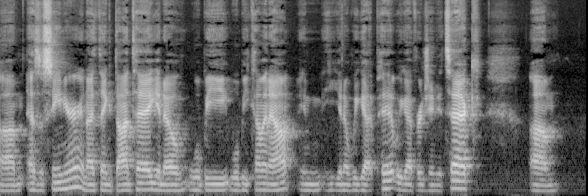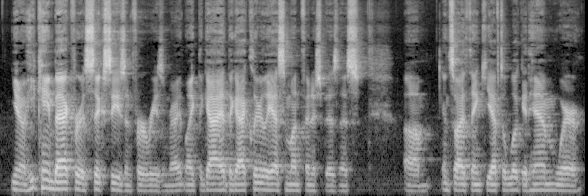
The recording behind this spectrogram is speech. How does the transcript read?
um, as a senior, and I think Dante, you know, will be will be coming out. And you know, we got Pitt, we got Virginia Tech. Um, you know, he came back for his sixth season for a reason, right? Like the guy, the guy clearly has some unfinished business. Um, and so I think you have to look at him where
